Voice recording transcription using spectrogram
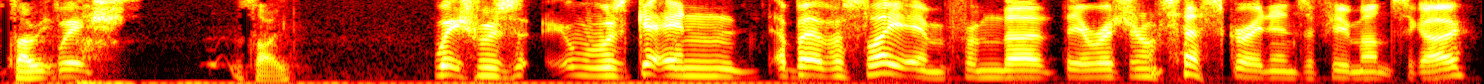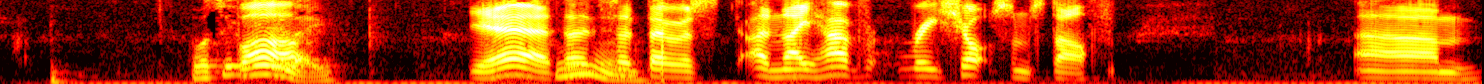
So it's which sorry, which was was getting a bit of a slating from the the original test screenings a few months ago. Was it but, really? Yeah, that mm. said there was, and they have reshot some stuff. Um,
